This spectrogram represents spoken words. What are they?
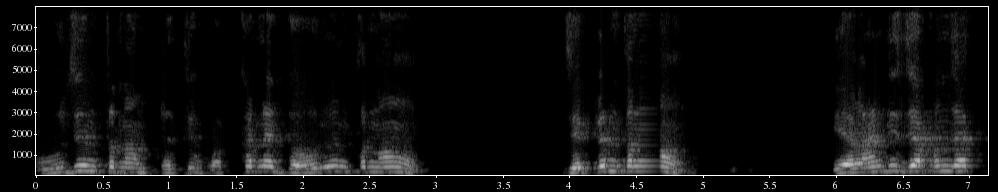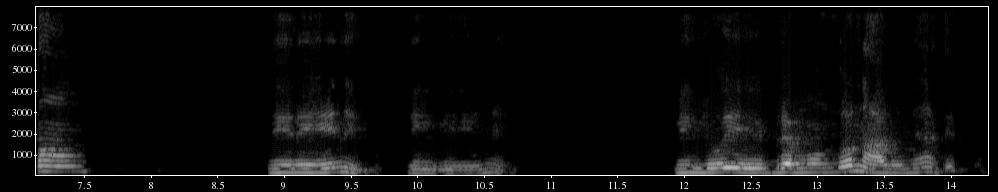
పూజింతున్నాం. ప్రతి ఒక్కరిని గౌరవించున్నాం జపించున్నాం ఎలాంటి జపం చేస్తాం? నేనే నీవు నీవే నీవు. మీలో ఏ బ్రహ్మ ఉందో నాలోనే అదే బ్రహ్మ.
